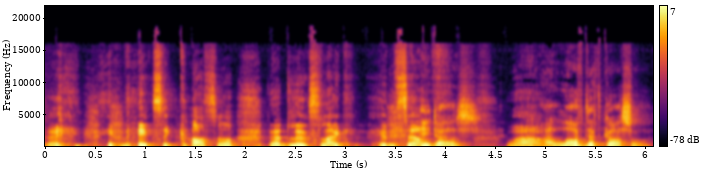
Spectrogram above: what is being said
so he makes a castle that looks like himself. He does. Wow. I love that castle.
